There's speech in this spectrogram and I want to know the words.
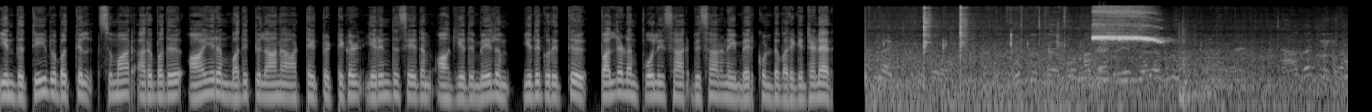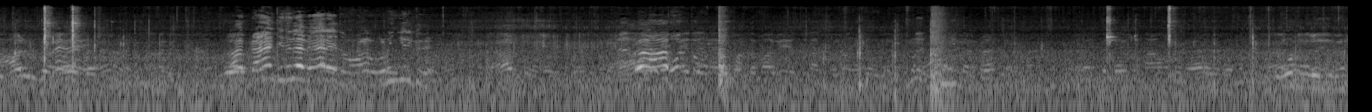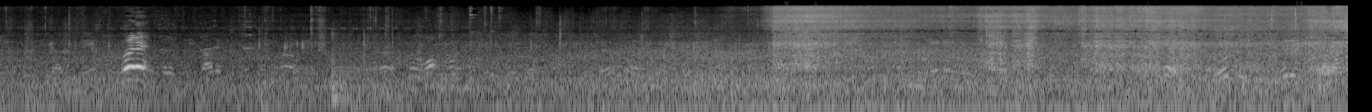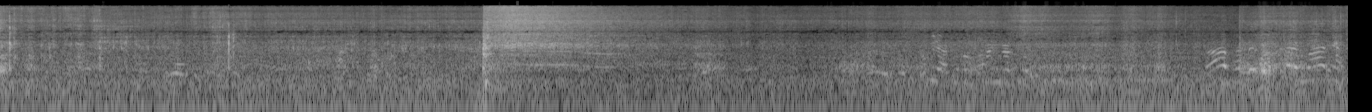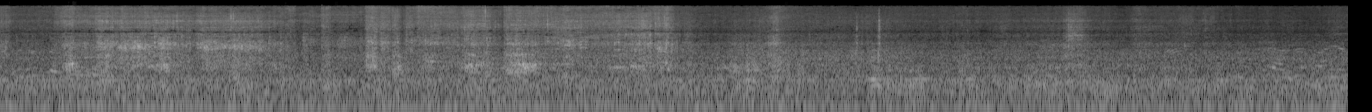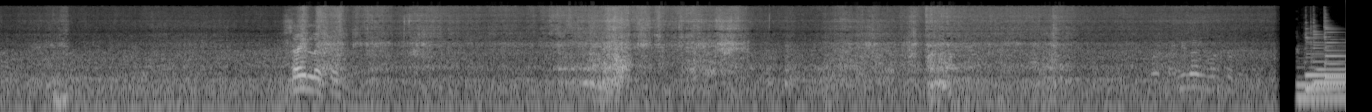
இந்த தீ விபத்தில் சுமார் அறுபது ஆயிரம் மதிப்பிலான அட்டை பெட்டிகள் எரிந்து சேதம் ஆகியது மேலும் இதுகுறித்து பல்லடம் போலீசார் விசாரணை மேற்கொண்டு வருகின்றனர். ஒழுங்கிருக்குது Ready? சைடில் சார் ஆ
